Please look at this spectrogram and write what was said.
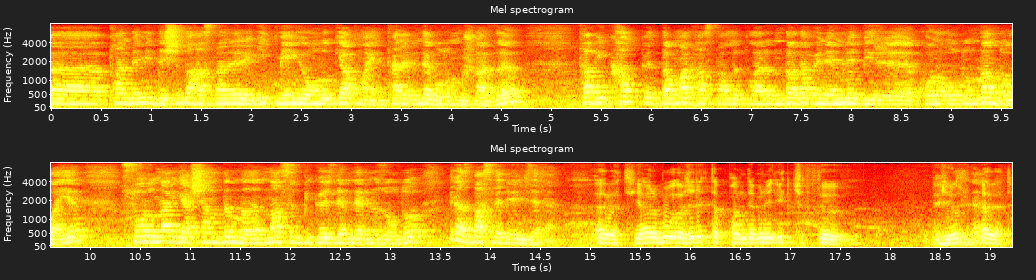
e, pandemi dışında hastanelere gitmeyin, yoğunluk yapmayın talebinde bulunmuşlardı. Tabii kalp ve damar hastalıklarında da önemli bir e, konu olduğundan dolayı sorunlar yaşandı mı? Nasıl bir gözlemleriniz oldu? Biraz bahsedebilir miyiz efendim? Evet yani bu özellikle pandeminin ilk çıktığı yıl evet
